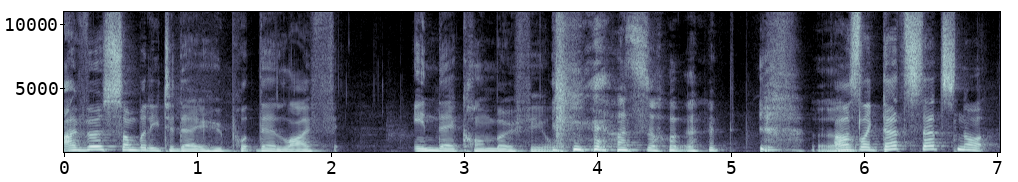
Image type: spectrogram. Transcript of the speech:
I versed somebody today who put their life in their combo field. I saw that. I was like, that's that's not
